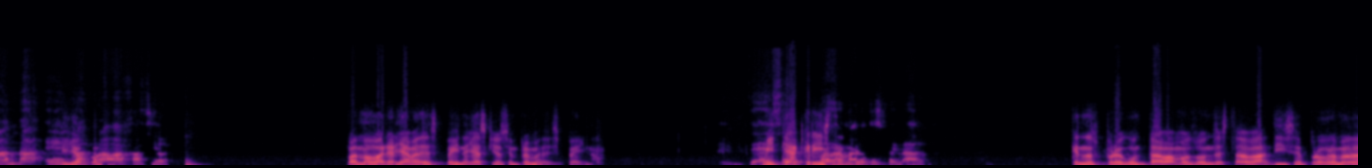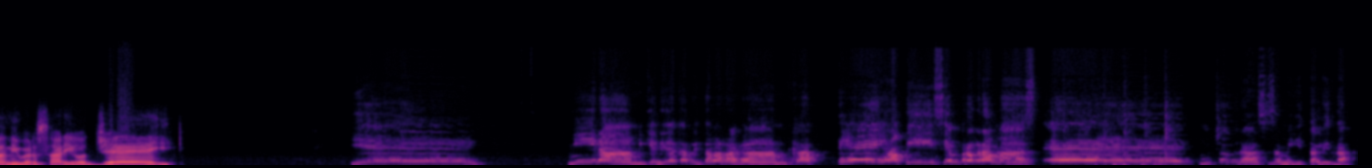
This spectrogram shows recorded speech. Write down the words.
anda en la trabajación. Para no variar, ya me despeino, ya es que yo siempre me despeino. Mi tía Cristi, que nos preguntábamos dónde estaba, dice, programa de aniversario, ¡yay! ¡Yay! Mira, mi querida Carlita Barragán. hey, happy, 100 programas. ¡Eh! Muchas gracias, amiguita linda.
